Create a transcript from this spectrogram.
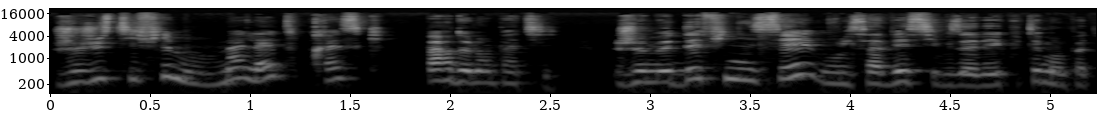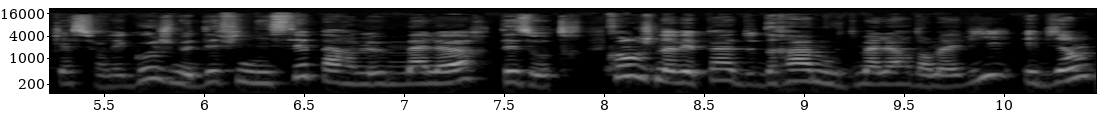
je justifiais mon mal-être presque par de l'empathie. Je me définissais, vous le savez si vous avez écouté mon podcast sur l'ego, je me définissais par le malheur des autres. Quand je n'avais pas de drame ou de malheur dans ma vie, eh bien,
